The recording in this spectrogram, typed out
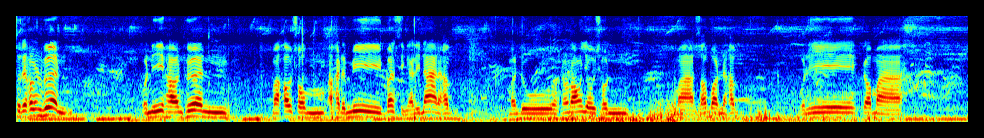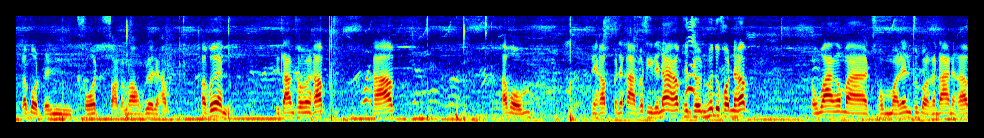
สวัสดีครับเพื่อนๆ วันนี้พาเพื่อนๆ มาเข้าชมอะคาเดมี่บ้านสิงห์อารีนานะครับ มาดูน้องๆเยาวชนมาซ้อมบอลนะครับ วันนี้ก็มารับบทเป็นโค้ชสอนน้องๆด้วยนะครับเพื่อนติดตามชมกันครับ ครับ ครับผมนี่ครับบรรยากาศบ้านสิงห์อารีนาครับเชิญชวนเพื่อนทุกคนนะครับว่างๆก็มาชมมาเล่นฟุตบอลกันได้นะครับ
